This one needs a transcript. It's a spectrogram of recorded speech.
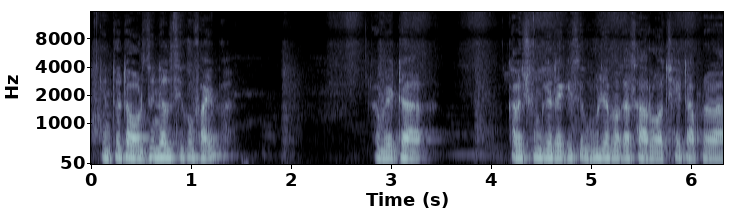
কিন্তু এটা অরিজিনাল সিকো ফাইভ আমি এটা কালেকশন করে রেখেছি, ঘুরে আমার কাছে আরও আছে, এটা আপনারা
